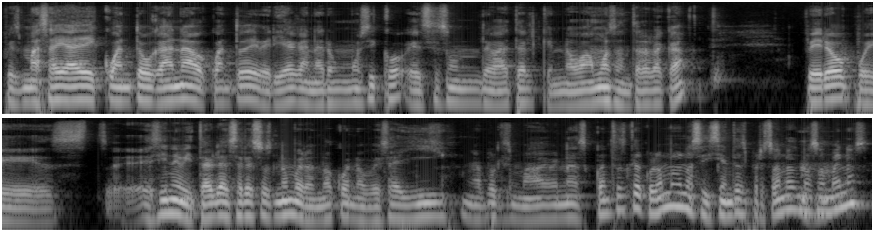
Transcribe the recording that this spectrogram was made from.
pues más allá de cuánto gana o cuánto debería ganar un músico, ese es un debate al que no vamos a entrar acá. Pero pues es inevitable hacer esos números, ¿no? Cuando ves allí de unas, ¿cuántas calculamos? Unas 600 personas más o menos.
